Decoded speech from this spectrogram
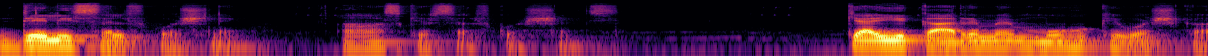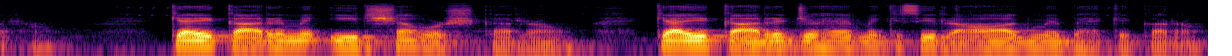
Daily self questioning ask your self questions क्या ये कार्य मैं मोह के वश कर रहा हूँ? क्या ये कार्य मैं ईर्षा वश कर रहा हूँ? क्या ये कार्य जो है मैं किसी राग में बह के कर रहा हूँ?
